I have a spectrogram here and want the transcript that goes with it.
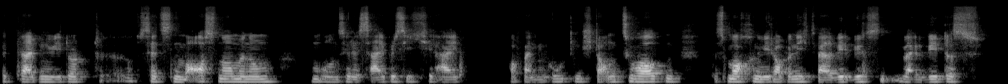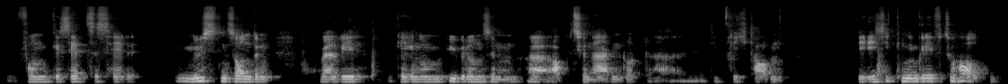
betreiben wir dort, äh, setzen Maßnahmen um um unsere Cybersicherheit auf einen guten Stand zu halten. Das machen wir aber nicht, weil wir wissen, weil wir das von Gesetzes her müssten, sondern weil wir gegenüber unseren äh, Aktionären dort äh, die Pflicht haben, die Risiken im Griff zu halten.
